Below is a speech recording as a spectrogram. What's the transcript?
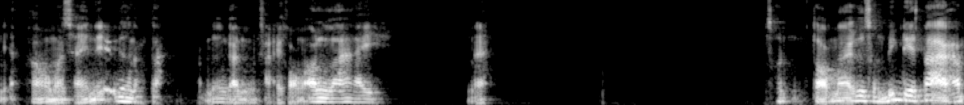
เนี่ยเขาเอามาใช้ในเรื่องต่าง เรื่องการขายของออนไลน์นะส่วนต่อมาคือส่วน Big Data ครับ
